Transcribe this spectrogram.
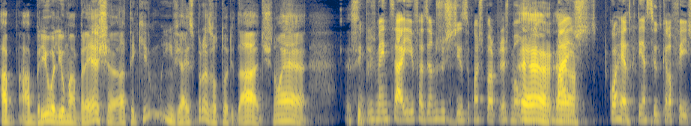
abriu ali uma brecha, ela tem que enviar isso para as autoridades. Não é. é assim, Simplesmente sair fazendo justiça com as próprias mãos. É, né? é. Correto que tenha sido o que ela fez.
